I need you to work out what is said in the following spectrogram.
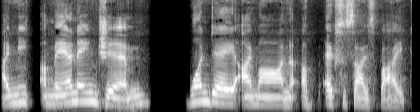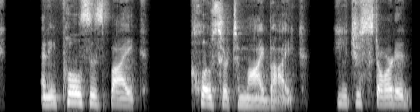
I meet a man named Jim. One day I'm on a exercise bike and he pulls his bike closer to my bike. He just started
